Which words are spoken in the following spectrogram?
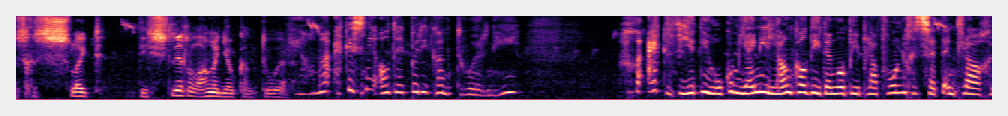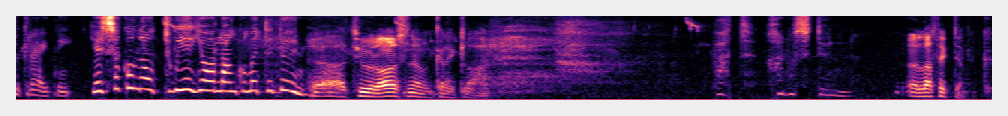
is gesluit. Die sleutel hang in jou kantoor. Ja, maar ek is nie altyd by die kantoor nie. Ag, ek weet nie hoekom jy nie lankal die ding op die plafon gesit en klaar gekry het nie. Jy sukkel nou al 2 jaar lank om dit te doen. Ja, toe raas nou en kry klaar. Wat gaan ons doen? Uh, Laat ek dink.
